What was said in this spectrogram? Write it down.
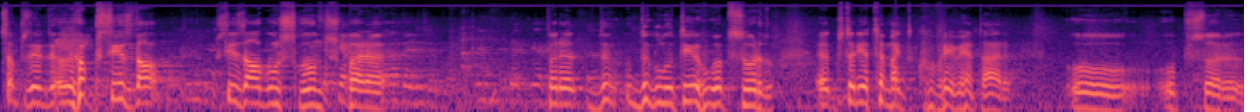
Sr. Presidente, eu preciso de, preciso de alguns segundos para, para deglutir o absurdo. Eu gostaria também de cumprimentar o, o professor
